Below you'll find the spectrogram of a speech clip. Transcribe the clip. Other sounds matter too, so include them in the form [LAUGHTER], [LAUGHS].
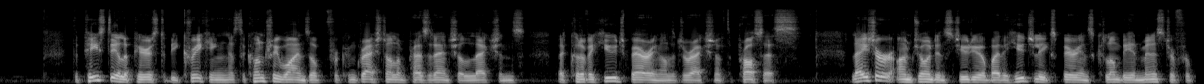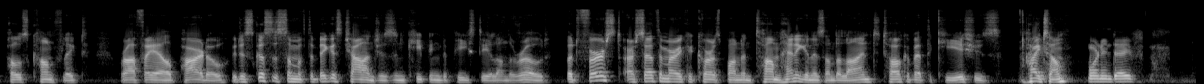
The peace deal appears to be creaking as the country winds up for congressional and presidential elections that could have a huge bearing on the direction of the process. Later, I'm joined in studio by the hugely experienced Colombian Minister for Post Conflict, Rafael Pardo, who discusses some of the biggest challenges in keeping the peace deal on the road. But first, our South America correspondent Tom Hennigan is on the line to talk about the key issues. Hi, Tom. Morning, Dave.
